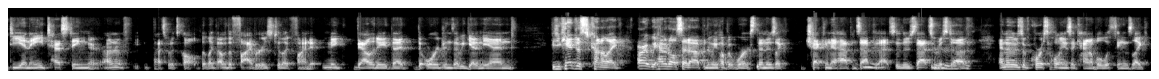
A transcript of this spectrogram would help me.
DNA testing, or I don't know if that's what it's called, but like of the fibers to like find it, make validate that the origins that we get in the end. Because you can't just kind of like, all right, we have it all set up and then we hope it works. Then there's like checking that happens after mm-hmm. that. So there's that sort of mm-hmm. stuff. And then there's of course holding us accountable with things like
